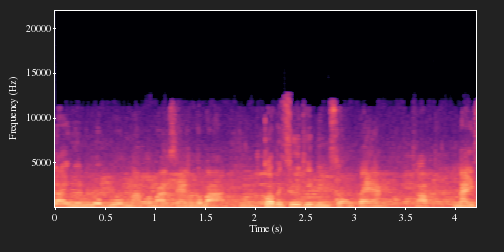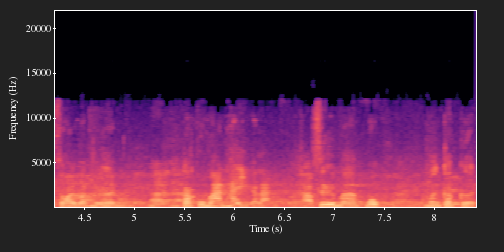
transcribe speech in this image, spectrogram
ได้เงินรวบรวมมาประมาณแสนกว่าบาทก็ไปซื้อที่ดินสองแปลง ครับในซอยวัดเงิน ฮะฮะก็กุมารให้อีกแล้วครับซื้อมาปุ๊บ มันก็เกิด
